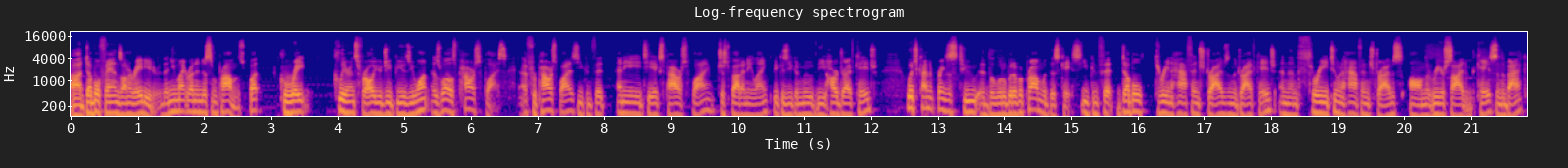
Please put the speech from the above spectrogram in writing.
uh, double fans on a radiator. Then you might run into some problems, but great clearance for all your GPUs you want, as well as power supplies. Uh, for power supplies, you can fit any ATX power supply, just about any length, because you can move the hard drive cage which kind of brings us to the little bit of a problem with this case. You can fit double three and a half inch drives in the drive cage and then three two and a half inch drives on the rear side of the case in the back,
